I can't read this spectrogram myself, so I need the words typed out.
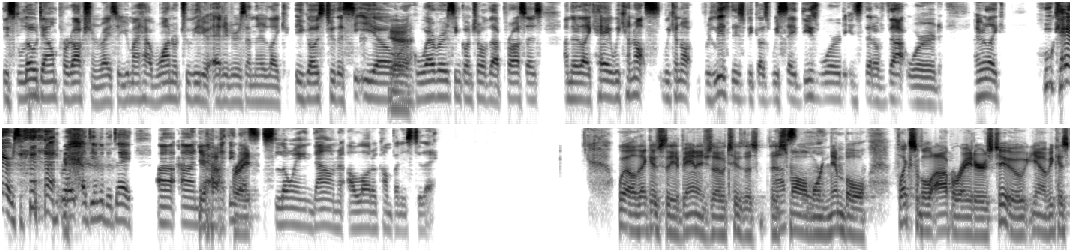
this low down production, right? So you might have one or two video editors and they're like, it goes to the CEO yeah. or whoever is in control of that process. And they're like, hey, we cannot, we cannot release this because we say this word instead of that word. And you're like, who cares? right. At the end of the day. Uh, and yeah, I think right. that's slowing down a lot of companies today. Well, that gives the advantage though to the the small, more nimble, flexible operators too. You know, because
